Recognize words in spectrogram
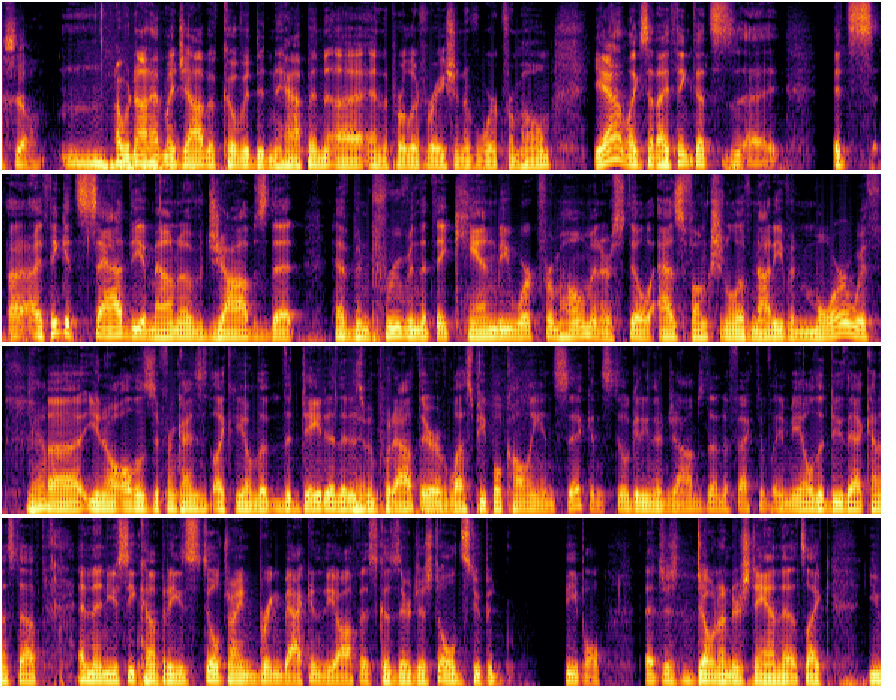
so I would not have my job if COVID didn't happen uh, and the proliferation of work from home. Yeah, like I said, I think that's uh, it's. Uh, I think it's sad the amount of jobs that have been proven that they can be work from home and are still as functional, if not even more, with Yeah. uh, you know all those different kinds of like you know the, the data that has been put out there of less people calling in sick and still getting their jobs done effectively and being able to do that kind of stuff. And then you see companies still trying to bring back into the office because they're just old stupid people that just don't understand that it's like you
